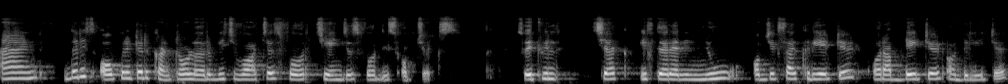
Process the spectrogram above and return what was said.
And there is operator controller which watches for changes for these objects. So it will check if there are any new objects are created or updated or deleted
